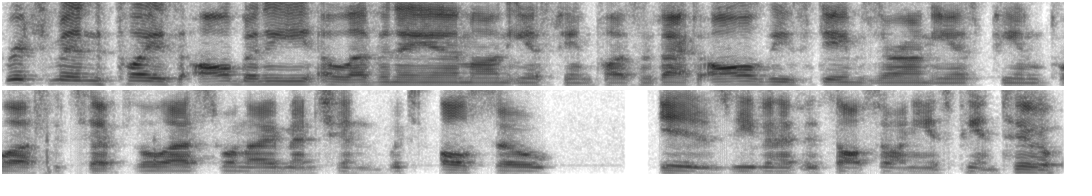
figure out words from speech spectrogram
Richmond plays Albany 11 a.m. on ESPN Plus. In fact, all of these games are on ESPN Plus except the last one I mentioned, which also is, even if it's also on ESPN2.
